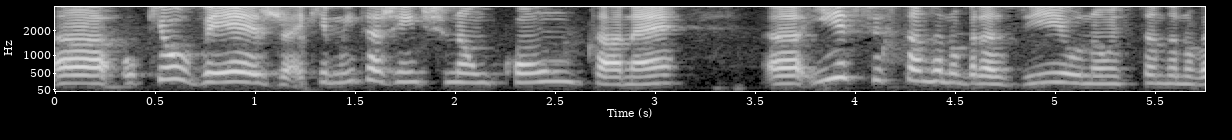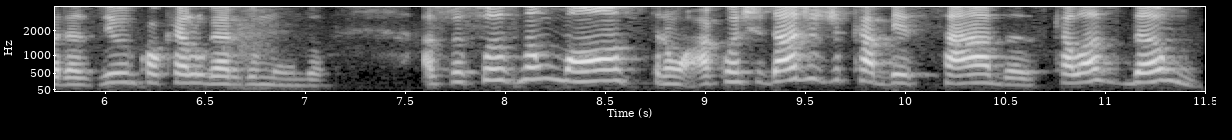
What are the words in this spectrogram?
uh, o que eu vejo é que muita gente não conta, né? Uh, isso estando no Brasil, não estando no Brasil, em qualquer lugar do mundo. As pessoas não mostram a quantidade de cabeçadas que elas dão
